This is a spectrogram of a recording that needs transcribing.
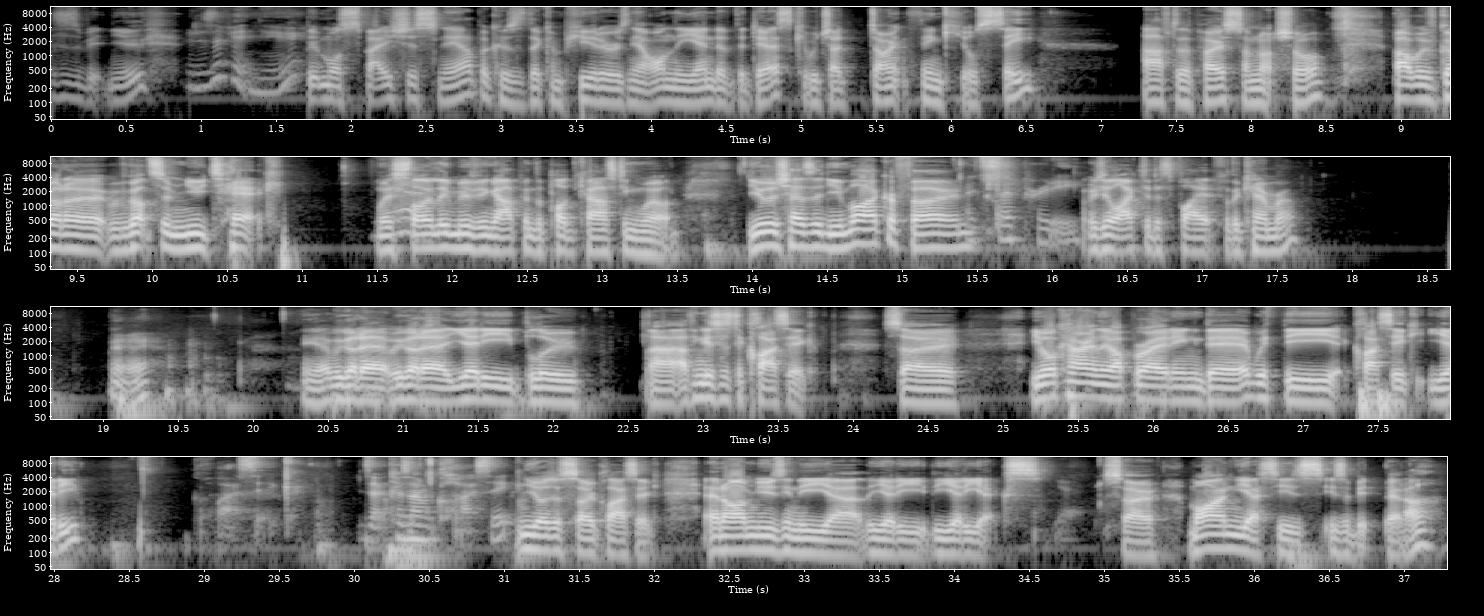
This is a bit new, It is a bit new. a bit more spacious now because the computer is now on the end of the desk, which I don't think you'll see after the post. I'm not sure, but we've got a we've got some new tech. We're Yeah. slowly moving up in the podcasting world. Yush has a new microphone. It's so pretty. Would you like to display it for the camera? Yeah. Yeah, we got a we got a Yeti Blue. Uh, I think it's just a classic. So you're currently operating there with the classic Yeti. Classic. That because I'm classic? You're just so classic, and I'm using the uh, the Yeti the Yeti X. Yeah. So mine, yes, is is a bit better.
